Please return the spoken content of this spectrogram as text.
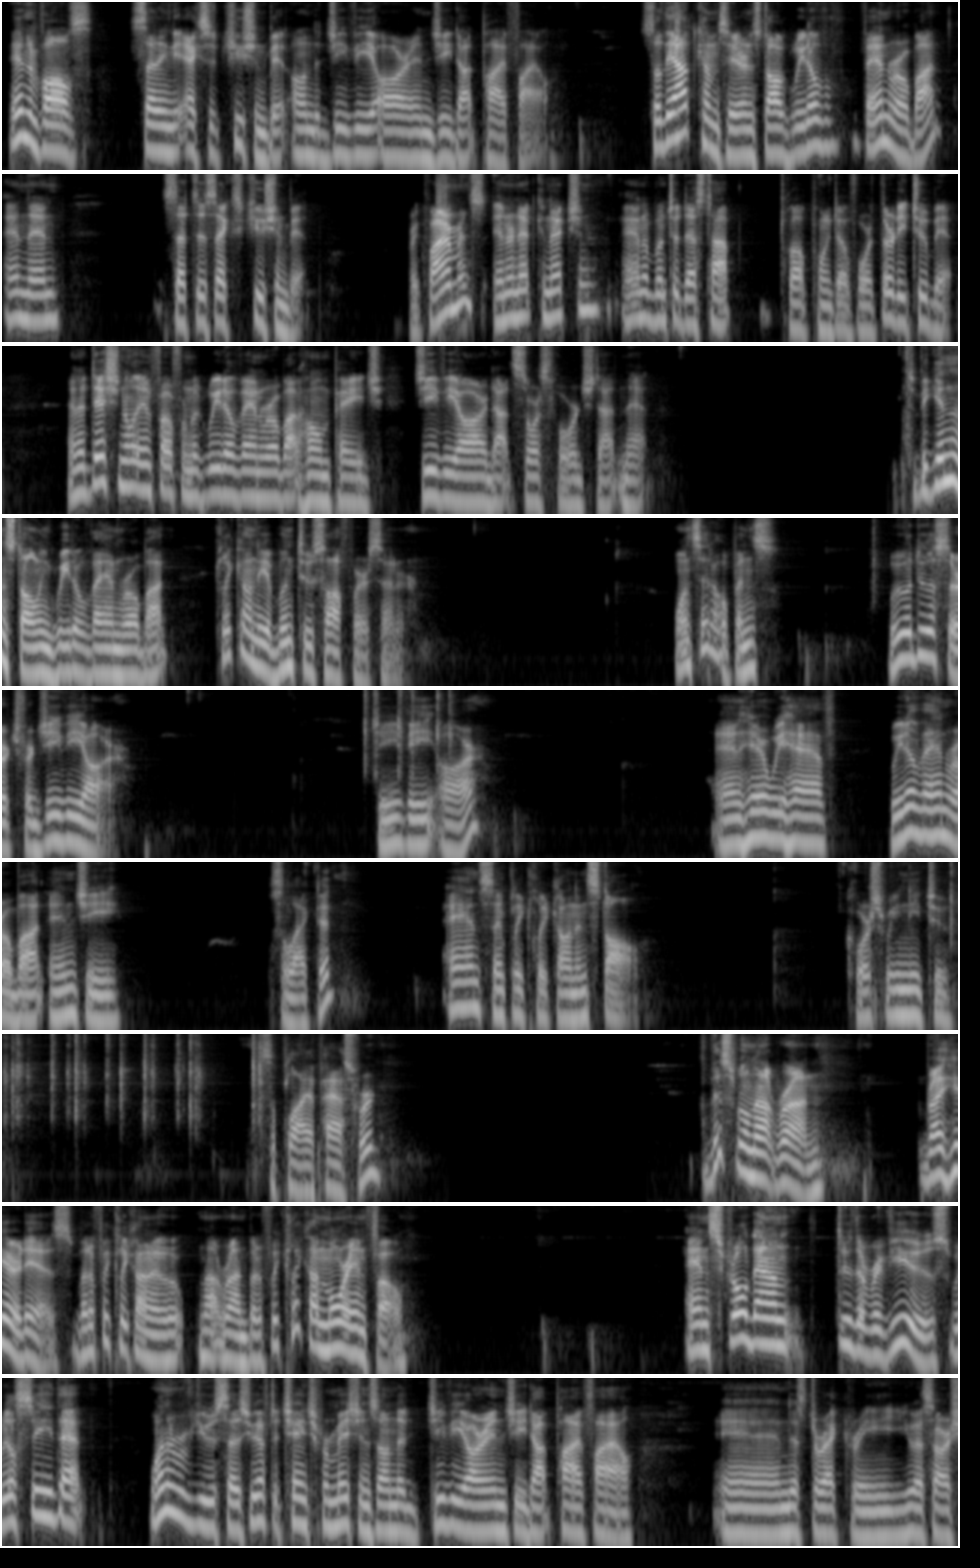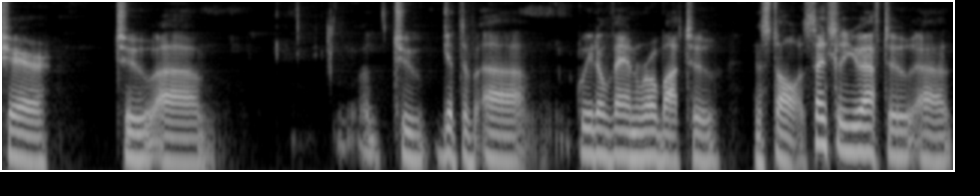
It involves setting the execution bit on the gvrng.py file. So the outcomes here, install Guido Van Robot and then set this execution bit. Requirements, internet connection, and Ubuntu Desktop 12.04 32-bit. And additional info from the Guido Van Robot homepage, gvr.sourceforge.net. To begin installing Guido Van Robot, click on the Ubuntu Software Center. Once it opens, we will do a search for GVR. GVR. And here we have Guido Van Robot NG selected and simply click on install. Of course, we need to supply a password. This will not run. Right here it is. But if we click on it, it will not run. But if we click on more info and scroll down through the reviews, we'll see that one of the reviews says you have to change permissions on the gvrng.py file in this directory, USR share, to uh, to get the uh, Guido Van Robot to install. Essentially, you have to uh,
